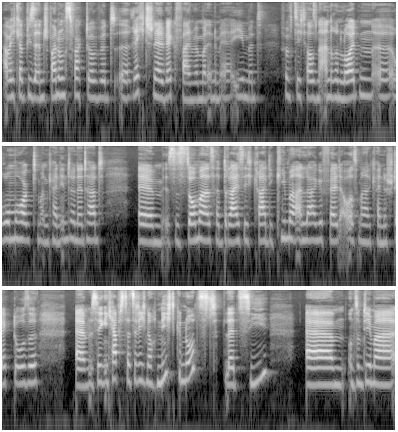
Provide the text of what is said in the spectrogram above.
Aber ich glaube, dieser Entspannungsfaktor wird äh, recht schnell wegfallen, wenn man in einem RE mit 50.000 anderen Leuten äh, rumhockt, man kein Internet hat ähm, es ist Sommer, es hat 30 Grad, die Klimaanlage fällt aus, man hat keine Steckdose. Ähm, deswegen, ich habe es tatsächlich noch nicht genutzt. Let's see. Ähm, und zum Thema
